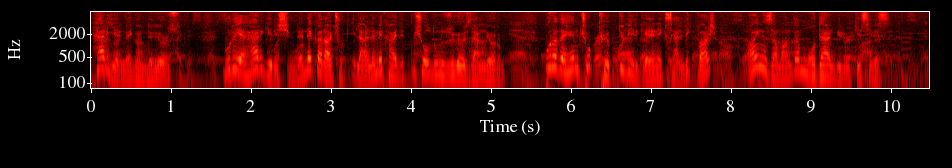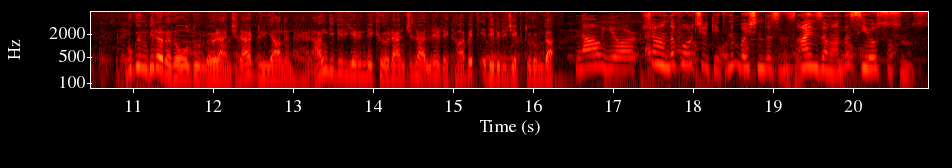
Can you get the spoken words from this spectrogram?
her yerine gönderiyoruz. Buraya her gelişimde ne kadar çok ilerleme kaydetmiş olduğunuzu gözlemliyorum. Burada hem çok köklü bir geleneksellik var, aynı zamanda modern bir ülkesiniz. Bugün bir arada olduğum öğrenciler dünyanın herhangi bir yerindeki öğrencilerle rekabet edebilecek durumda. Şu anda Ford şirketinin başındasınız. Aynı zamanda CEO'susunuz.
